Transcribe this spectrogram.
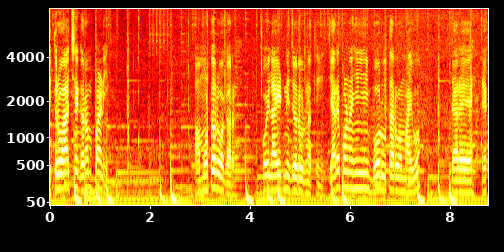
મિત્રો, આ છે ગરમ પાણી. આ મોટર વગર કોઈ લાઇટની જરૂર નથી. જ્યારે પણ અહીં બોર ઉતારવામાં આવ્યો, ત્યારે એક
